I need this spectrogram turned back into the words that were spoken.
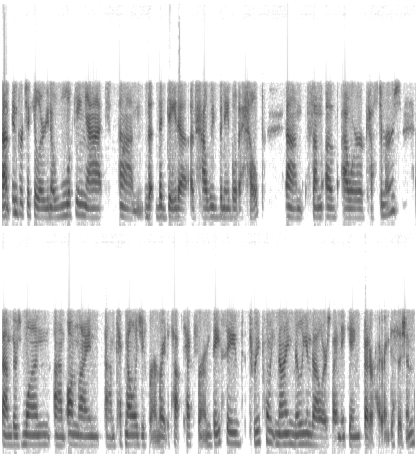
Um, in particular, you know, looking at um, the, the data of how we've been able to help um, some of our customers. Um, there's one um, online um, technology firm, right, a top tech firm. They saved $3.9 million by making better hiring decisions.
